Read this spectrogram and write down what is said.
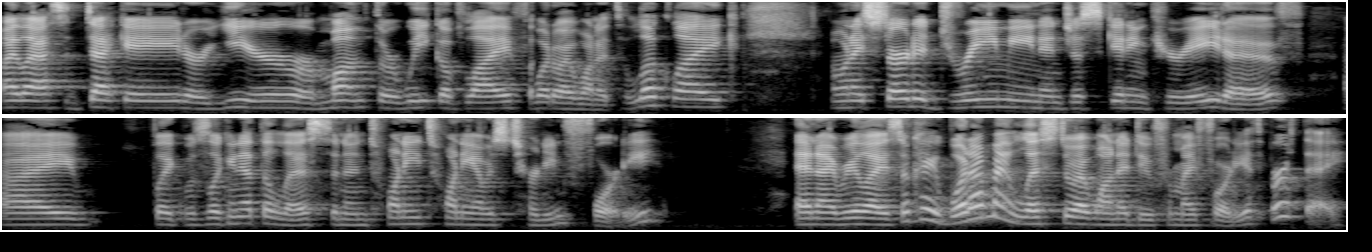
my last decade or year or month or week of life? What do I want it to look like? And when I started dreaming and just getting creative, I like was looking at the list and in 2020 I was turning 40. And I realized, okay, what on my list do I want to do for my 40th birthday?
